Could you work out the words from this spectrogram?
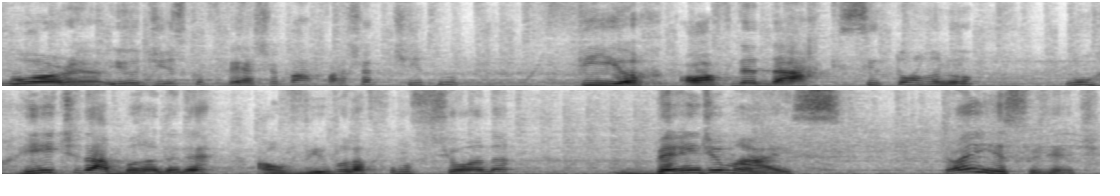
Warrior. E o disco fecha com a faixa título Fear of the Dark, que se tornou um hit da banda, né? Ao vivo ela funciona bem demais. Então é isso, gente.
